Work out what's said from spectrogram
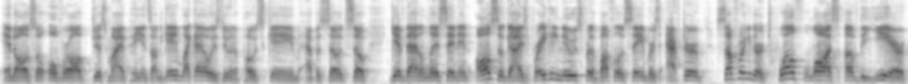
And also, overall, just my opinions on the game, like I always do in a post game episode. So give that a listen. And also, guys, breaking news for the Buffalo Sabres after suffering their 12th loss of the year.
